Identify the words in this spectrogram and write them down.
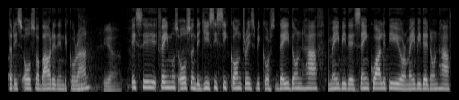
there is also about it in the Quran. yeah Is it famous also in the GCC countries because they don't have maybe the same quality or maybe they don't have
